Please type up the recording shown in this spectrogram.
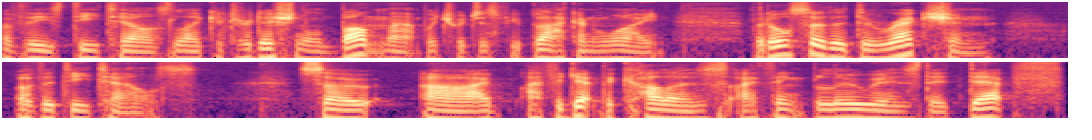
of these details like a traditional bump map which would just be black and white, but also the direction of the details. So uh, I, I forget the colors, I think blue is the depth,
